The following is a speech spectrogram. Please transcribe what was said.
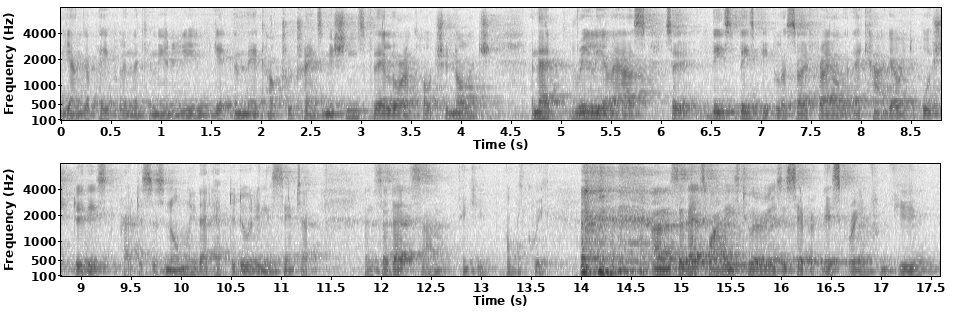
younger people in the community and get them their cultural transmissions for their law and culture knowledge. And that really allows, so these, these people are so frail that they can't go into bush to do these practices normally, they'd have to do it in the centre. And so that's, um, thank you, I'll be quick. um, so that's why these two areas are separate, they're screened from view.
